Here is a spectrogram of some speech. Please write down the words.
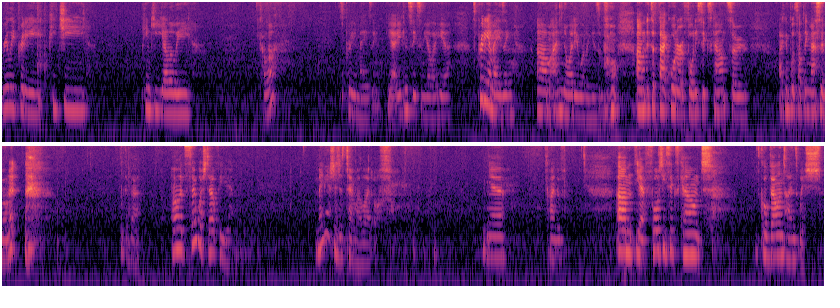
Really pretty peachy, pinky, yellowy colour. It's pretty amazing. Yeah, you can see some yellow here. It's pretty amazing. Um, I have no idea what I use it for. Um, it's a fat quarter at 46 count, so I can put something massive on it. Look at that. Oh, it's so washed out for you. Maybe I should just turn my light off. Yeah, kind of. Um, yeah, 46 count. It's called Valentine's Wish.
